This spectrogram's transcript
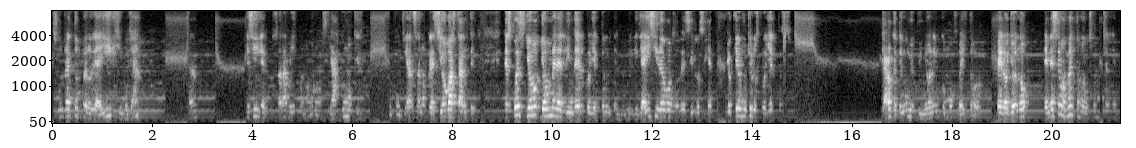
Es un reto, pero de ahí dijimos, ya, ya, ¿qué sigue? Pues ahora mismo, ¿no? No, Ya como que con confianza, ¿no? Creció bastante. Después yo, yo me deslindé del proyecto en 2010, y ahí sí debo decir lo siguiente, yo quiero mucho los proyectos. Claro que tengo mi opinión en cómo fue y todo, pero yo no, en ese momento me gustó mucha gente.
